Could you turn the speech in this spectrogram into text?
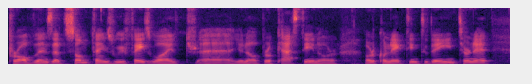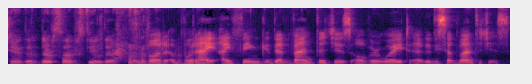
problems that sometimes we face while uh, you know broadcasting or or connecting to the internet. Yeah they're still there. But but i i think the advantages overweight uh, the disadvantages.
